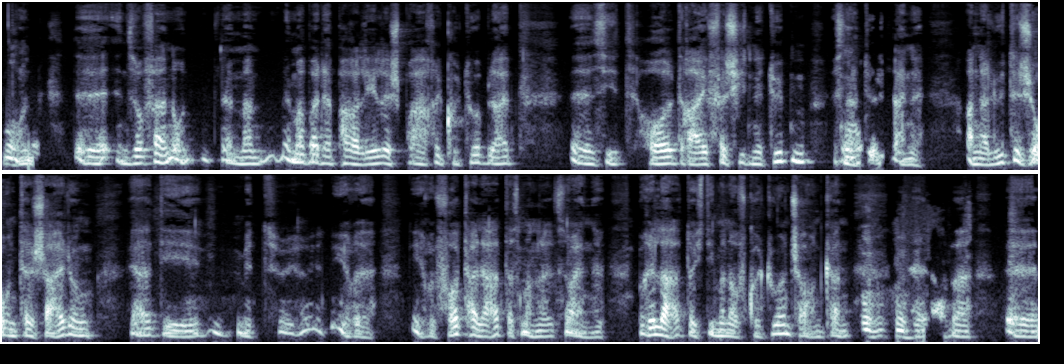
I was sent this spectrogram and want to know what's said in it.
Mhm. Und äh, insofern, und wenn man immer bei der Parallele Sprache, Kultur bleibt, äh, sieht Hall drei verschiedene Typen. Ist Mhm. natürlich eine analytische Unterscheidung, ja, die mit äh, ihre, ihre Vorteile hat, dass man halt so eine Brille hat, durch die man auf Kulturen schauen kann, Mhm. Äh, aber äh,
